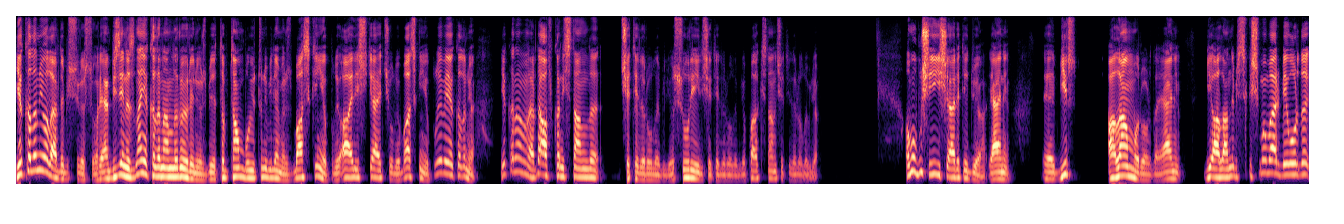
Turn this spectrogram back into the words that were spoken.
yakalanıyorlar da bir süre sonra. Yani biz en azından yakalananları öğreniyoruz. Bir de tabii tam boyutunu bilemiyoruz. Baskın yapılıyor, aile şikayetçi oluyor, baskın yapılıyor ve yakalanıyor. Yakalananlar da Afganistanlı çeteler olabiliyor, Suriyeli çeteler olabiliyor, Pakistanlı çeteler olabiliyor. Ama bu şeyi işaret ediyor. Yani e, bir alan var orada. Yani bir alanda bir sıkışma var ve orada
